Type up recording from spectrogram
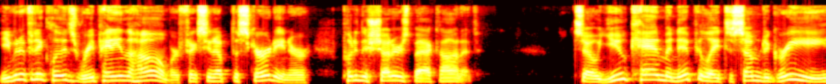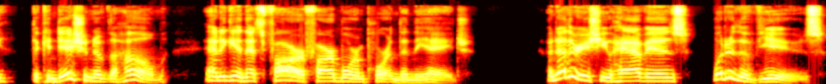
Even if it includes repainting the home or fixing up the skirting or putting the shutters back on it. So you can manipulate to some degree the condition of the home. And again, that's far, far more important than the age. Another issue you have is what are the views?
